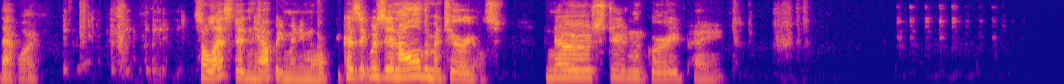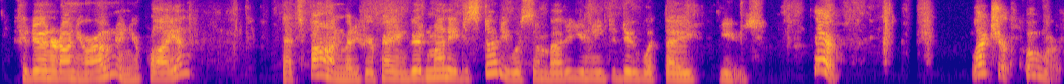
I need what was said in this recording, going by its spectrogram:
that way. So Les didn't help him anymore because it was in all the materials. No student grade paint. If you're doing it on your own and you're playing, that's fine. But if you're paying good money to study with somebody, you need to do what they use. There. Lecture over.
